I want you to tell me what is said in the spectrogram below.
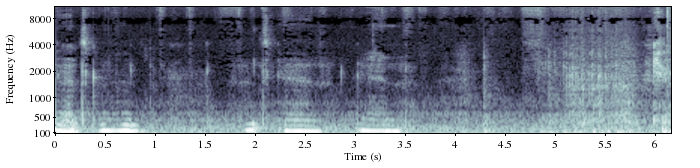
Okay, that's good. That's good. Good. Okay.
